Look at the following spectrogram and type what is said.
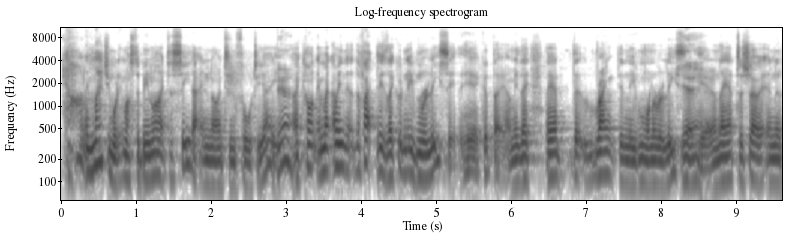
can't imagine what it must have been like to see that in 1948. Yeah. I can't imagine. I mean, the, the, fact is, they couldn't even release it here, could they? I mean, they, they had the rank didn't even want to release yeah, it here, and they had to show it in a,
